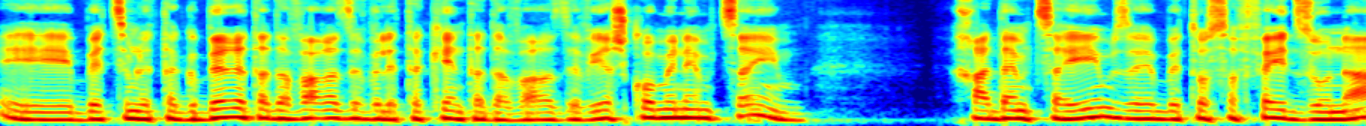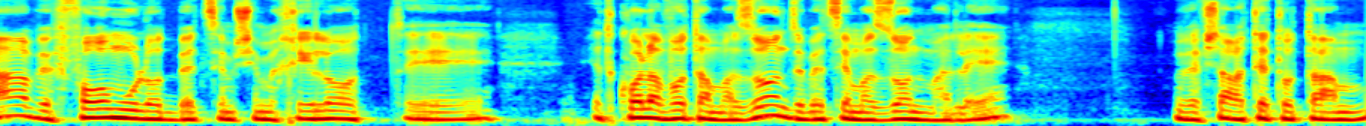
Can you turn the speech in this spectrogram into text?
אה, בעצם לתגבר את הדבר הזה ולתקן את הדבר הזה, ויש כל מיני אמצעים. אחד האמצעים זה בתוספי תזונה ופורמולות בעצם שמכילות אה, את כל אבות המזון, זה בעצם מזון מלא. ואפשר לתת אותם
